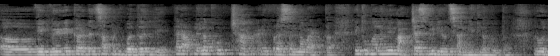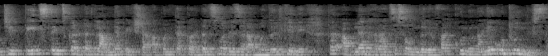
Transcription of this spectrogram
वेगवेगळे कर्टन्स आपण बदलले तर आपल्याला खूप छान आणि प्रसन्न वाटतं. हे तुम्हाला मी मागच्याच व्हिडिओत सांगितलं होतं. रोजचे तेच तेच कर्टन लावण्यापेक्षा आपण त्या कर्टन्समध्ये जरा बदल केले तर आपल्या घराचं सौंदर्य फार खुलून आणि उठून दिसतं.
